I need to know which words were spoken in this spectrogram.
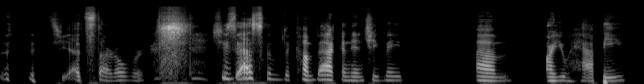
she had to start over. She's asked him to come back, and then she made, um, "Are you happy?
